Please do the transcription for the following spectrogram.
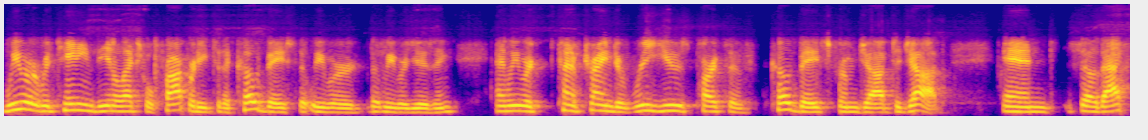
We were retaining the intellectual property to the code base that we were that we were using, and we were kind of trying to reuse parts of code base from job to job. And so that's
